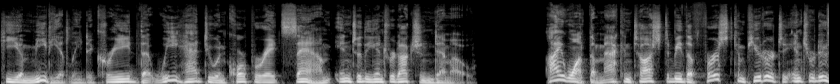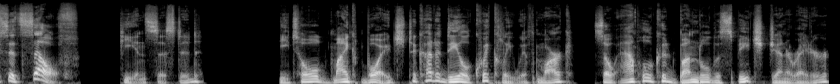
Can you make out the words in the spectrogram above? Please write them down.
he immediately decreed that we had to incorporate Sam into the introduction demo. I want the Macintosh to be the first computer to introduce itself, he insisted. He told Mike Boich to cut a deal quickly with Mark so Apple could bundle the speech generator,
